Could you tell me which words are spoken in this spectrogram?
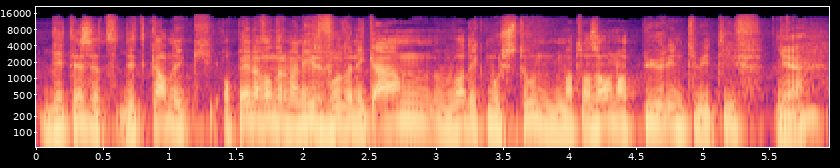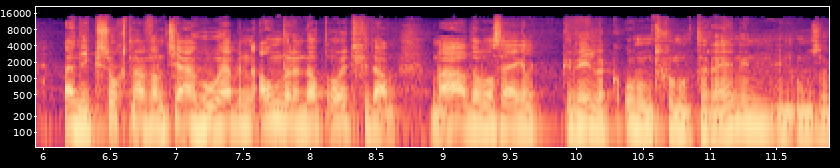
Dit is het, dit kan ik. Op een of andere manier voelde ik aan wat ik moest doen, maar het was allemaal puur intuïtief. Ja. En ik zocht naar van, tja, hoe hebben anderen dat ooit gedaan? Maar dat was eigenlijk redelijk onontgonnen terrein in, in onze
